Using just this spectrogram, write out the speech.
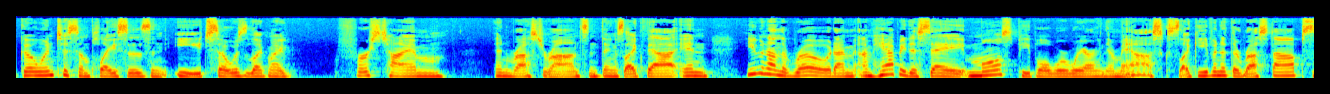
go into some places and eat. So it was like my first time in restaurants and things like that. And even on the road, I'm I'm happy to say most people were wearing their masks. Like even at the rest stops,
